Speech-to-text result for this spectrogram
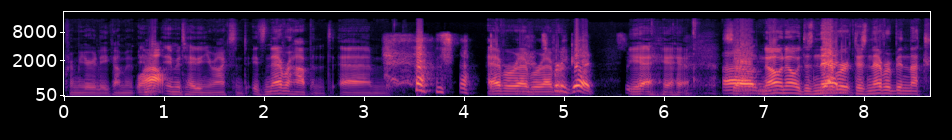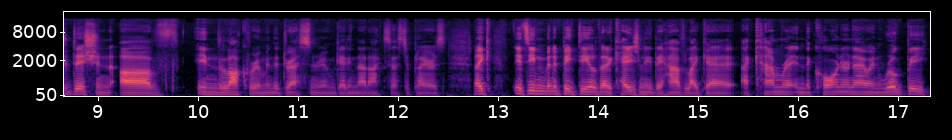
Premier League. I'm wow. Im- imitating your accent. It's never happened. Um, ever, ever, it's ever. Pretty good. Yeah, yeah, yeah. So um, no, no. There's never, yeah. there's never been that tradition of in the locker room, in the dressing room, getting that access to players. Like it's even been a big deal that occasionally they have like a, a camera in the corner now in rugby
